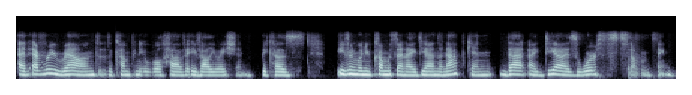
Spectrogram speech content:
at every round, the company will have a valuation because even when you come with an idea on the napkin, that idea is worth something.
